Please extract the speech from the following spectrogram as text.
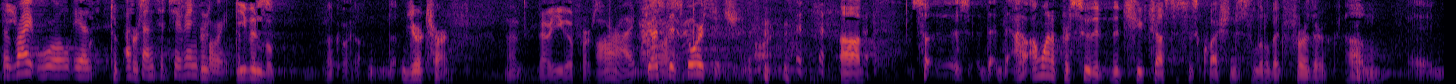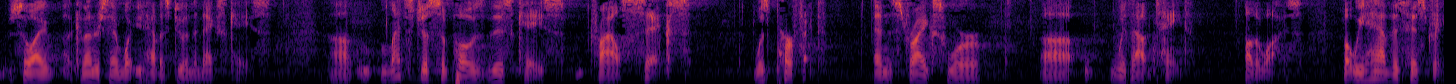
The right rule is a sensitive inquiry. Even, your turn. Uh, no, you go first. All right. Justice All right. Gorsuch. Uh, so, I, I, want to pursue the, the, Chief Justice's question just a little bit further, um, so I can understand what you'd have us do in the next case. Uh, let's just suppose this case, trial six, was perfect, and the strikes were uh, without taint, otherwise. But we have this history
